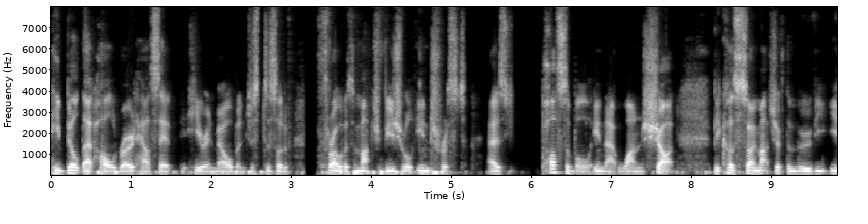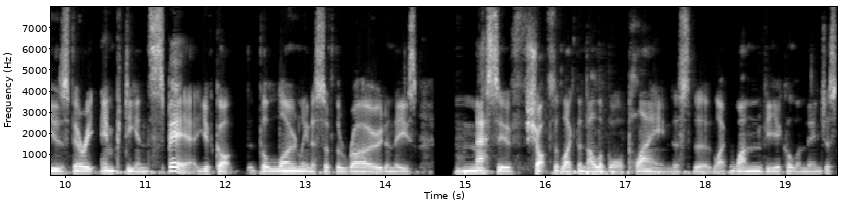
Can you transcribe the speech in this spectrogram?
He built that whole roadhouse set here in Melbourne just to sort of throw as much visual interest as possible in that one shot because so much of the movie is very empty and spare. You've got the loneliness of the road and these massive shots of like the Nullarbor plain, just the like one vehicle and then just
